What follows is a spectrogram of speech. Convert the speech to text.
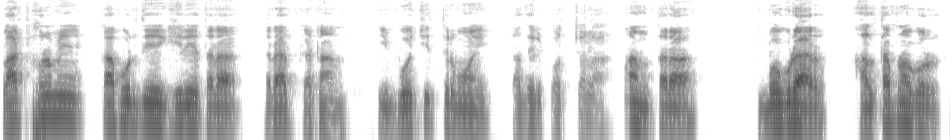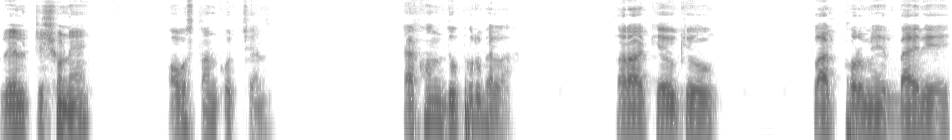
প্ল্যাটফর্মে কাপড় দিয়ে ঘিরে তারা রাত কাটান। কি বৈচিত্র্যময় তাদের পথ চলা। তারা বগুড়ার আলতাপনগর রেল স্টেশনে অবস্থান করছেন। এখন দুপুরবেলা। তারা কেউ কেউ প্ল্যাটফর্মের বাইরে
